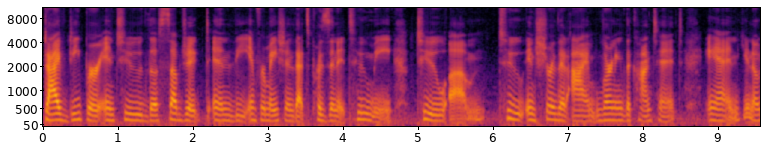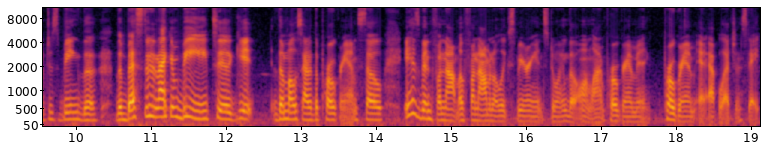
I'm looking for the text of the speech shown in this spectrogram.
dive deeper into the subject and the information that's presented to me to um, to ensure that I'm learning the content and you know just being the the best student I can be to get the most out of the program. So it has been phenom a phenomenal experience doing the online programming program at Appalachian State.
